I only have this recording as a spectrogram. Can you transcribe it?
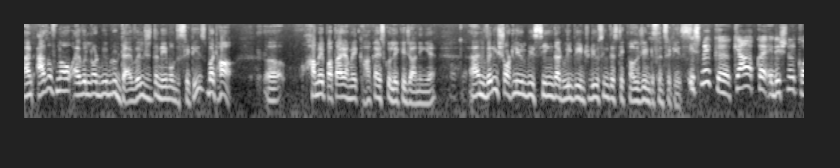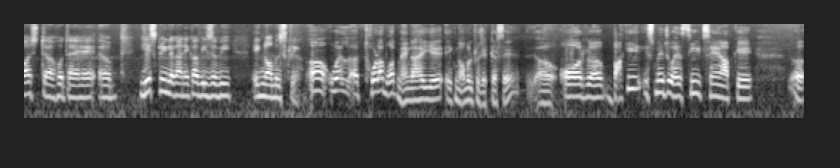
and as of now I will not be able to divulge the name of the cities but हाँ uh, हमें पता है हमें कहाँ कहाँ इसको लेके जानी है। And very shortly will be seeing that will be introducing this technology in different cities इसमें क्या आपका एडिशनल कॉस्ट होता है? ये स्क्रीन लगाने का वीज एक नॉर्मल स्क्रीन वेल थोड़ा बहुत महँगा है ये एक नॉर्मल प्रोजेक्टर से। uh, और uh, बाकी इसमें जो है सीट्स हैं आपके uh,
